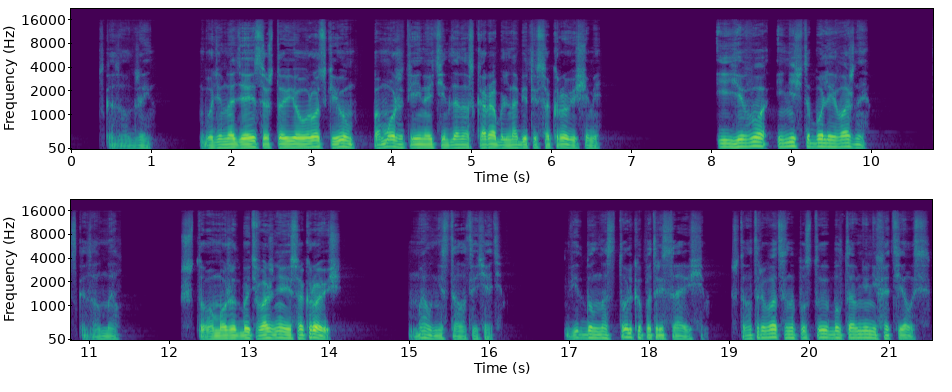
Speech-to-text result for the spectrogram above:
— сказал Джейн. «Будем надеяться, что ее уродский ум поможет ей найти для нас корабль, набитый сокровищами». «И его, и нечто более важное», — сказал Мэл. Что может быть важнее сокровищ? Мэл не стал отвечать. Вид был настолько потрясающим, что отрываться на пустую болтовню не хотелось.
